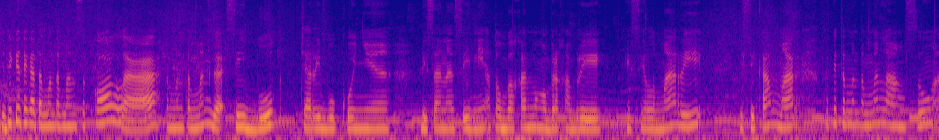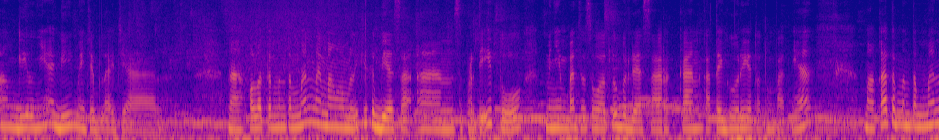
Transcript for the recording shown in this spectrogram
Jadi ketika teman-teman sekolah teman-teman gak sibuk cari bukunya di sana sini atau bahkan mau ngobrak-abrik isi lemari, isi kamar, tapi teman-teman langsung ambilnya di meja belajar. Nah, kalau teman-teman memang memiliki kebiasaan seperti itu, menyimpan sesuatu berdasarkan kategori atau tempatnya, maka teman-teman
